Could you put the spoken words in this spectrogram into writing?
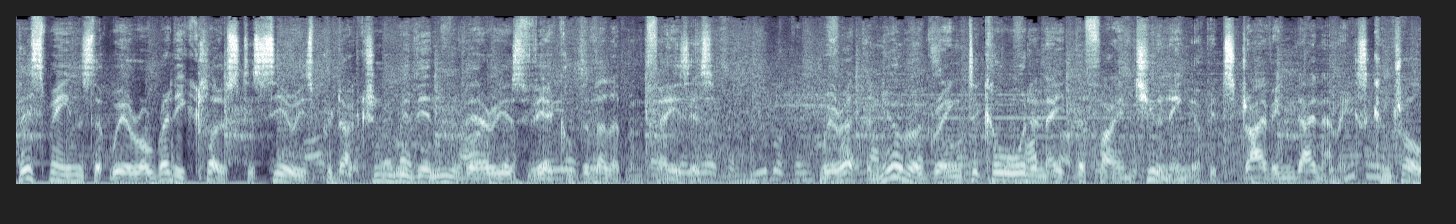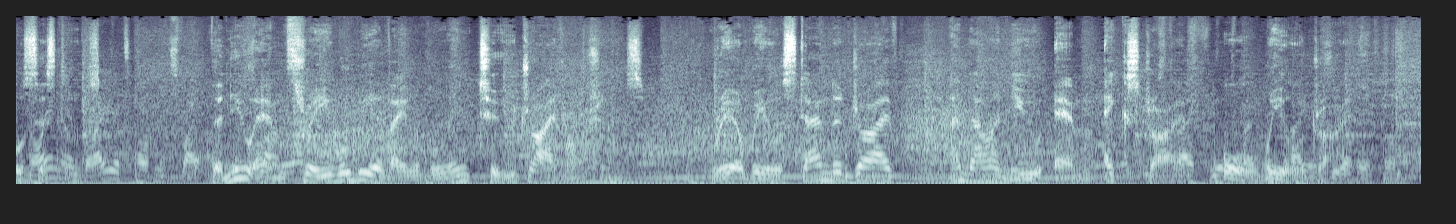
This means that we're already close to series production within the various vehicle development phases. We're at the Nürburgring to coordinate the fine-tuning of its driving dynamics control systems. The new M3 will be available in two drive options, rear-wheel standard drive and our new M xDrive, all-wheel drive.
